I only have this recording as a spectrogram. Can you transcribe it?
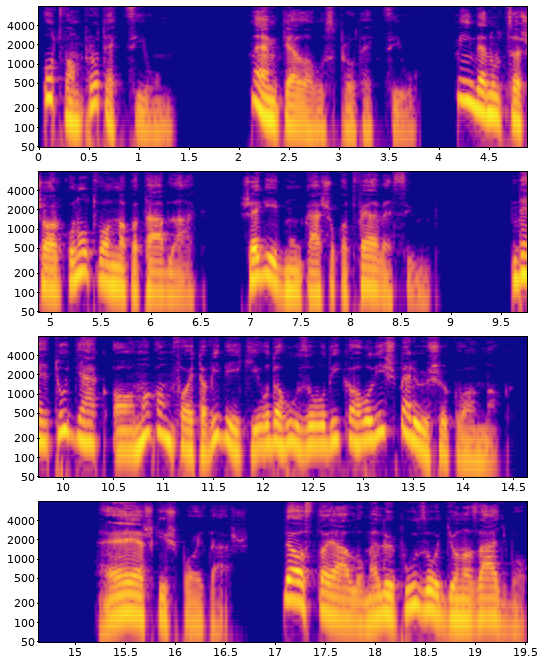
Ott van protekcióm. Nem kell ahhoz protekció. Minden utcasarkon ott vannak a táblák. Segédmunkásokat felveszünk. De tudják, a magamfajta vidéki odahúzódik, ahol ismerősök vannak. Helyes kis pajtás, de azt ajánlom, előbb húzódjon az ágyba.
